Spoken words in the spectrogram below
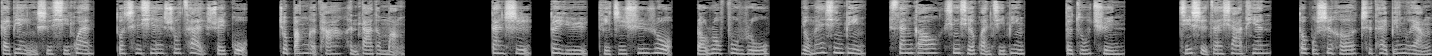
改变饮食习惯，多吃些蔬菜水果。就帮了他很大的忙，但是对于体质虚弱、老弱妇孺、有慢性病、三高、心血管疾病的族群，即使在夏天，都不适合吃太冰凉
